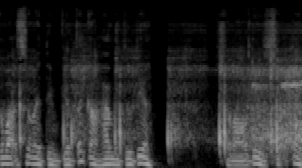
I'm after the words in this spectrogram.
Các bạn sẽ phải tìm kiếm tất cả 24 tiền. Sau đó thì sẽ tẩu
